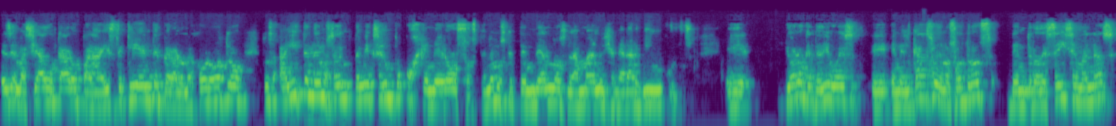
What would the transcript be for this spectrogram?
es demasiado caro para este cliente, pero a lo mejor otro. Entonces ahí tendremos también que ser un poco generosos, tenemos que tendernos la mano y generar vínculos. Eh, yo lo que te digo es, eh, en el caso de nosotros, dentro de seis semanas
